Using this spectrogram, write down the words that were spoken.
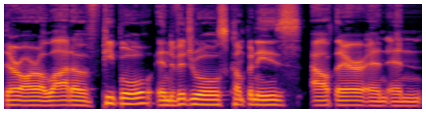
there are a lot of people, individuals, companies out there and, and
